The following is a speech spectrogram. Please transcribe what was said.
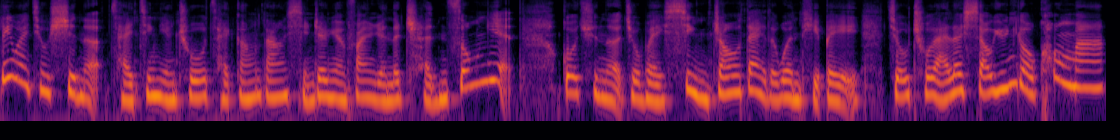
另外就是呢，才今年初才刚当行政院发言人的陈宗彦，过去呢就被性招待的问题被揪出来了。小云有空吗？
